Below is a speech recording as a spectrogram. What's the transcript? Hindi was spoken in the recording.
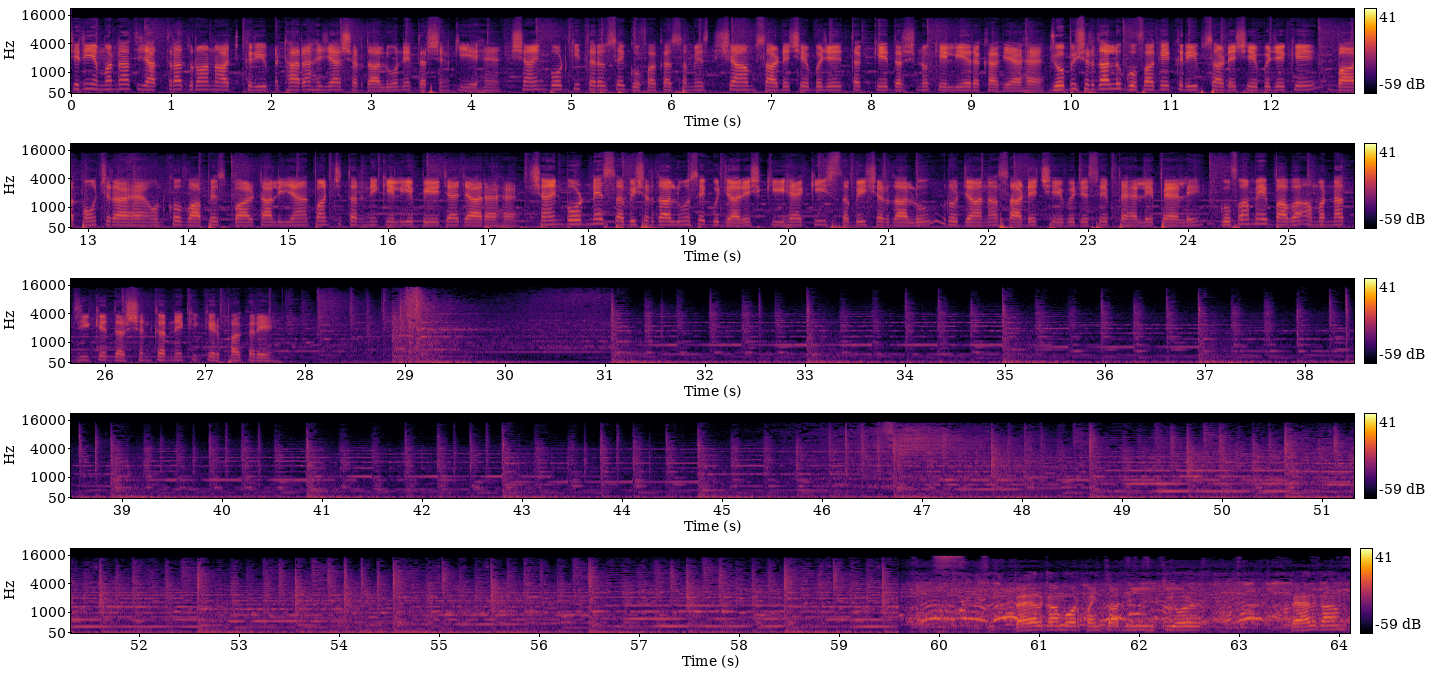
श्री अमरनाथ यात्रा दौरान आज करीब अठारह हज़ार श्रद्धालुओं ने दर्शन किए हैं। शाइन बोर्ड की तरफ़ से गुफा का समय शाम साढ़े छह बजे तक के दर्शनों के लिए रखा गया है। जो भी श्रद्धालु गुफा के करीब साढ़े छह बजे के बाद पहुँच रहा है, उनको वापस बालटाल या पंच तरने के लिए भेजा जा रहा है। शाइन बोर्ड ने सभी श्रद्धालुओं से गुजारिश की है कि सभी श्रद्धालु रोज़ाना साढ़े छह बजे से पहले पहले गुफा में बाबा अमरनाथ जी के दर्शन करने की कृपा करें। पहलगाम और पंचतारनी की ओर पहलगाम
